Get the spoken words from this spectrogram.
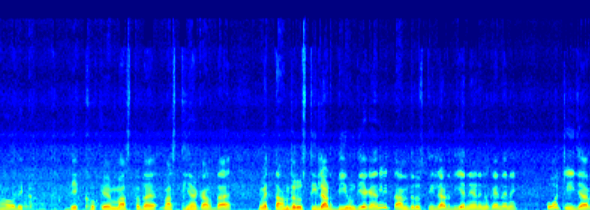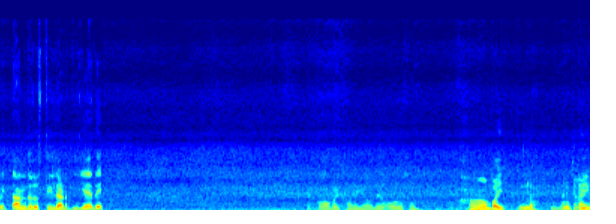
ਆਹ ਦੇਖੋ। ਦੇਖੋ ਕਿਵੇਂ ਮਸਤ ਦਾ ਮਸਤੀਆਂ ਕਰਦਾ। ਜਿਵੇਂ ਤੰਦਰੁਸਤੀ ਲੜਦੀ ਹੁੰਦੀ ਹੈ ਕਹਿੰਦੇ ਨੀ ਵੀ ਤੰਦਰੁਸਤੀ ਲੜਦੀ ਹੈ ਨਿਆਣੇ ਨੂੰ ਕਹਿੰਦੇ ਨੇ। ਉਹ ਚੀਜ਼ ਆ ਵੀ ਤੰਦਰੁਸਤੀ ਲੜਦੀ ਹੈ ਇਹਦੇ। ਕੋ ਬੈਠਾ ਵੀ ਉਹਦੇ ਉਹ ਦੇਖੋ ਹਾਂ ਬਾਈ ਲੈ ਗੋਪੀ।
